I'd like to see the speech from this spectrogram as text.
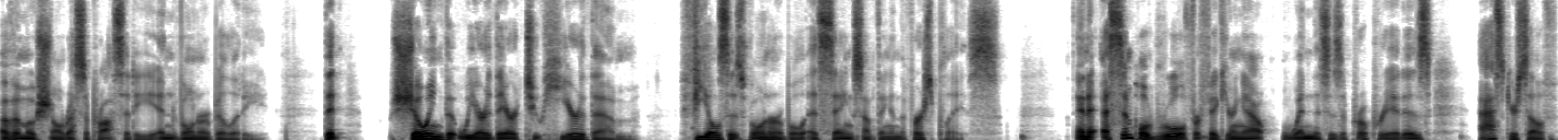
of emotional reciprocity and vulnerability that showing that we are there to hear them feels as vulnerable as saying something in the first place and a- simple rule for figuring out when this is appropriate is ask yourself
